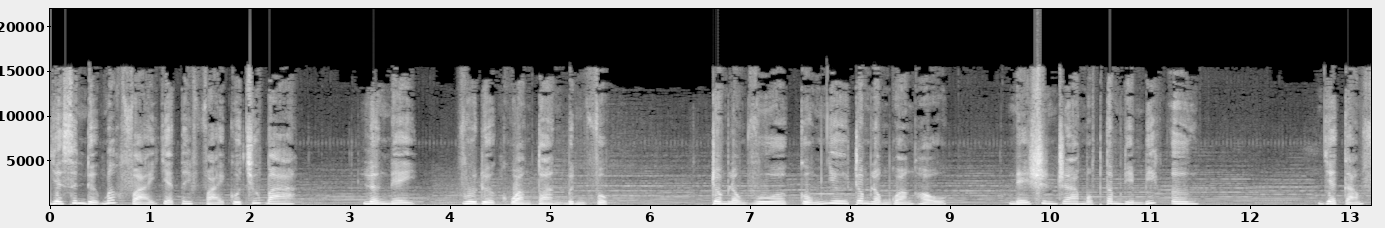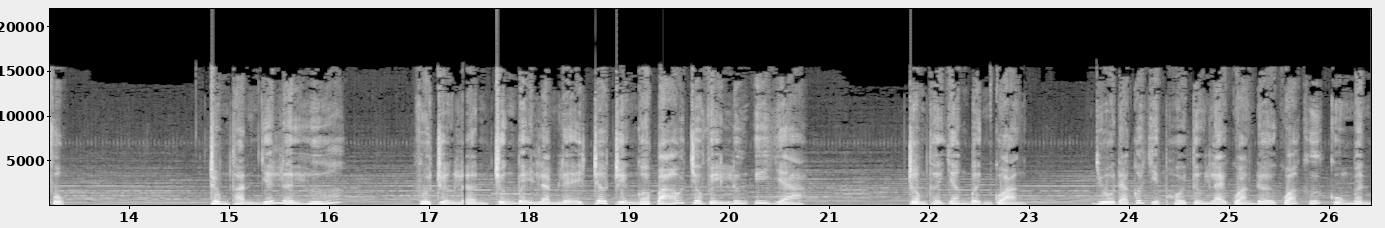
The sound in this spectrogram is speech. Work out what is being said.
và xin được mắt phải và tay phải của chú ba. Lần này, vua được hoàn toàn bình phục. Trong lòng vua cũng như trong lòng hoàng hậu nảy sinh ra một tâm niệm biết ơn và cảm phục. Trung thành với lời hứa, vua truyền lệnh chuẩn bị làm lễ trao truyền ngôi báo cho vị lương y già. Trong thời gian bệnh hoạn, vua đã có dịp hồi tưởng lại quãng đời quá khứ của mình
